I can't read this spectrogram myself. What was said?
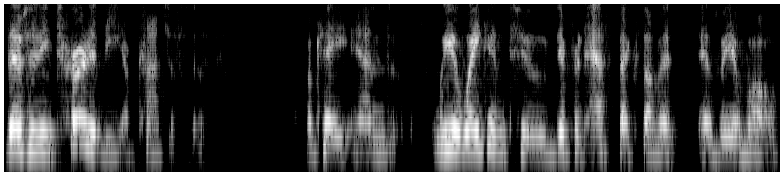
there's an eternity of consciousness. Okay, and we awaken to different aspects of it as we evolve.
